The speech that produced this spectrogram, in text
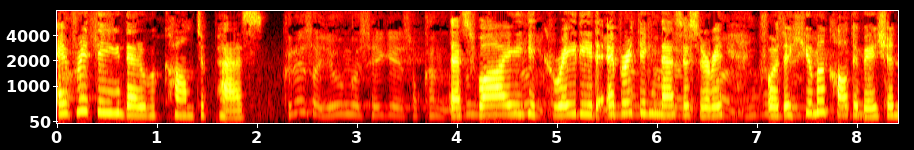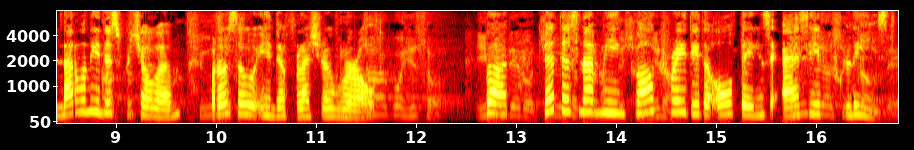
everything that would come to pass. That's why He created everything necessary for the human cultivation, not only in the spiritual realm, but also in the fleshly world. But that does not mean God created all things as He pleased.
